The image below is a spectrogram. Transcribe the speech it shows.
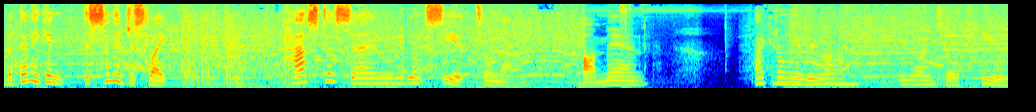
But then again, the Senna just like passed us and we didn't see it till now. Aw oh, man. I could only rewind rewind till here.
